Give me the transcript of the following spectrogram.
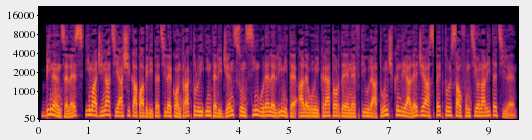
Bineînțeles, imaginația și capabilitățile contractului inteligent sunt singurele limite ale unui creator de NFT-uri atunci când îi alege aspectul sau funcționalitățile.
